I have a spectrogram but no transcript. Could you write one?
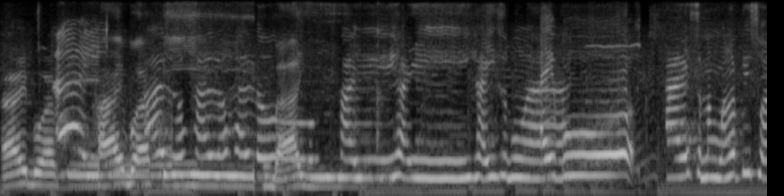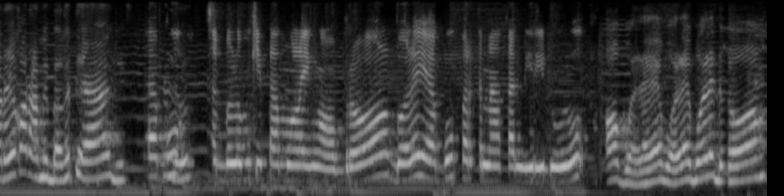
Hai Bu Hai. Hai Bu Afi. Halo halo halo. Baik. Hai hai hai semua. Hai Bu. Hai, seneng banget nih suaranya kok rame banget ya. Gitu. Ya Bu, sebelum kita mulai ngobrol, boleh ya Bu perkenalkan diri dulu? Oh boleh boleh boleh dong.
